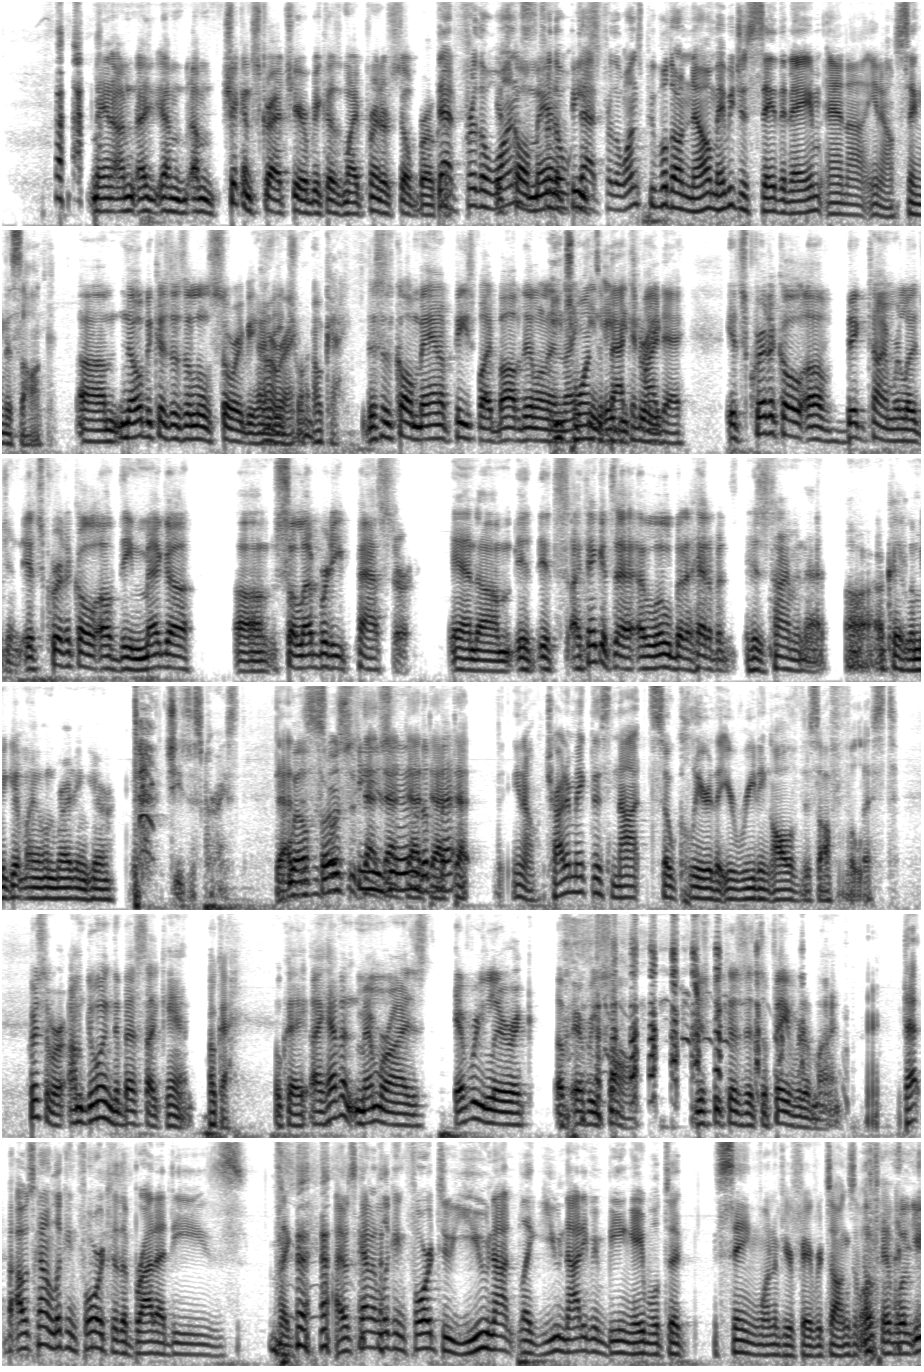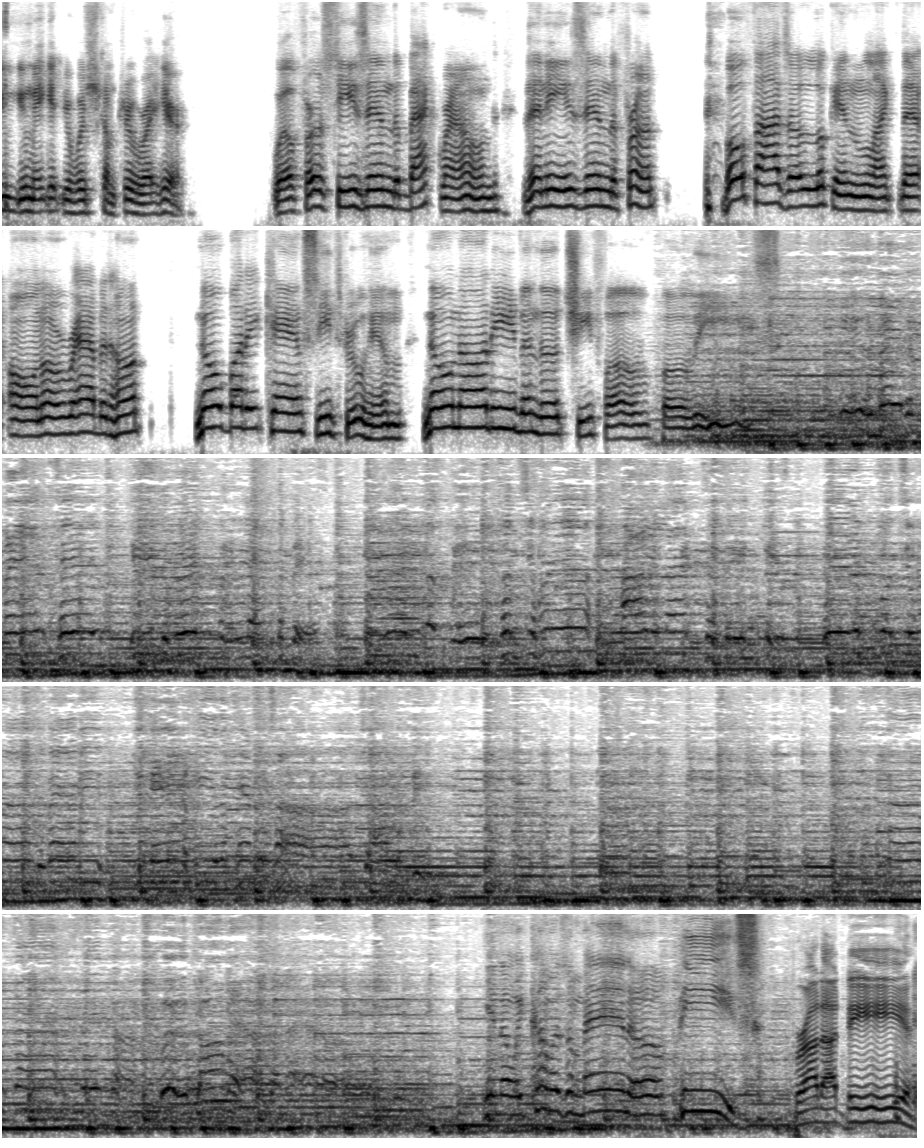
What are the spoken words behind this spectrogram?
Man, I'm I, I'm I'm chicken scratch here because my printer's still broken. Dad, for the ones for the. Dad, for the ones people don't know, maybe just say the name and uh, you know sing the song. Um, no, because there's a little story behind All each right, one. okay. This is called Man of Peace by Bob Dylan in Each one's back in my day. It's critical of big time religion. It's critical of the mega uh, celebrity pastor, and um, it, it's I think it's a, a little bit ahead of his time in that. Uh, okay, let me get my own writing here. Jesus Christ. Dad, Well, this is supposed first to, he's Dad, in Dad, the Dad, you know, try to make this not so clear that you're reading all of this off of a list. Christopher, I'm doing the best I can. Okay. Okay, I haven't memorized every lyric of every song just because it's a favorite of mine. That I was kind of looking forward to the Brada D's. Like I was kind of looking forward to you not like you not even being able to sing one of your favorite songs of all Okay, well you you may get your wish come true right here. Well, first he's in the background, then he's in the front. Both eyes are looking like they're on a rabbit hunt. Nobody can see through him, no, not even the chief of police. He come as a man of peace. Brada D.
